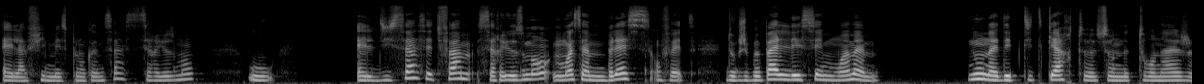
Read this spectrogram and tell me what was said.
elle a filmé ce plan comme ça, sérieusement? Ou elle dit ça, cette femme, sérieusement, moi ça me blesse en fait. Donc je ne peux pas le laisser moi-même. Nous, on a des petites cartes euh, sur notre tournage.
